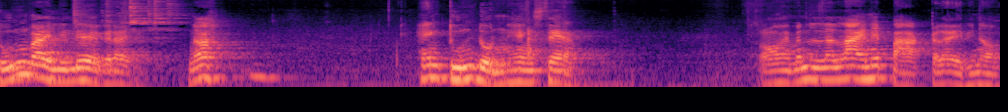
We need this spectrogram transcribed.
ตุนไว้เรื่อยๆก็ได้นะแห้งตุนดนแห้งแสบเอาให้มันละลายในปากก็ได้พี่น้อง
